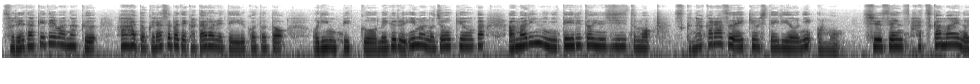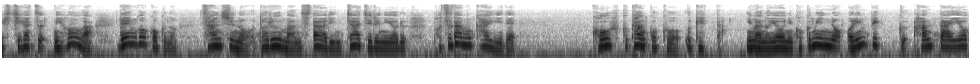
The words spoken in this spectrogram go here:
それだけではなく母と暮らせばで語られていることとオリンピックをめぐる今の状況があまりに似ているという事実も少なからず影響しているように思う。終戦20日前の7月日本は連合国の3首脳トルーマンスターリンチャーチルによるポツダム会議で降伏勧告を受けた。今のように国民のオリンピック反対を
